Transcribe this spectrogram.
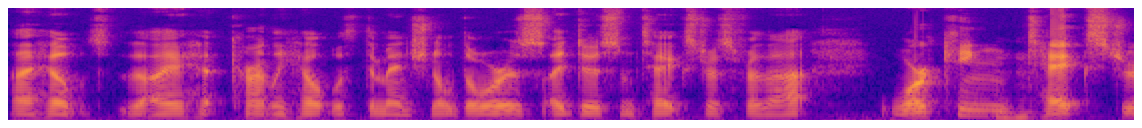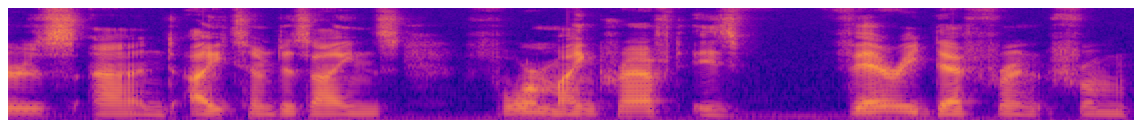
I helped. I currently help with dimensional doors. I do some textures for that. Working mm-hmm. textures and item designs for Minecraft is very different from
